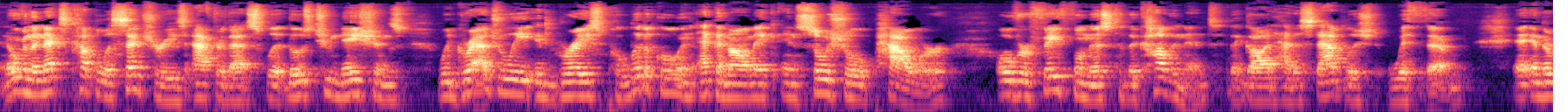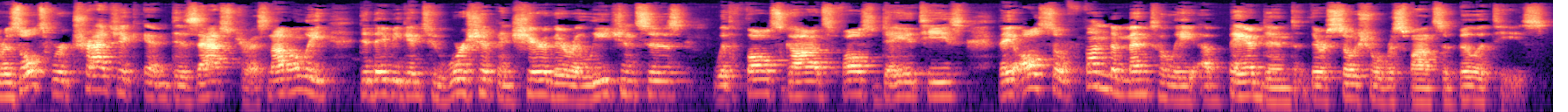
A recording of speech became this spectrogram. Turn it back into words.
And over the next couple of centuries after that split, those two nations would gradually embrace political and economic and social power over faithfulness to the covenant that God had established with them. And the results were tragic and disastrous. Not only did they begin to worship and share their allegiances with false gods, false deities, they also fundamentally abandoned their social responsibilities.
